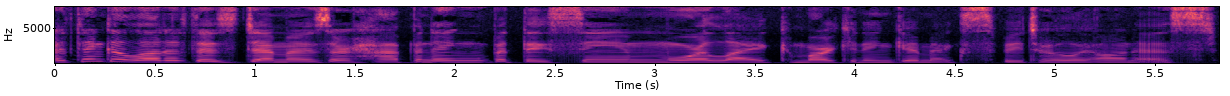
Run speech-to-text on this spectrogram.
I think a lot of those demos are happening, but they seem more like marketing gimmicks, to be totally honest.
